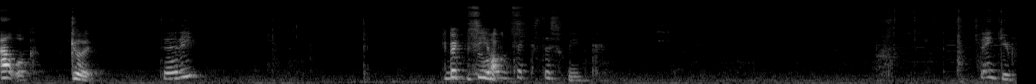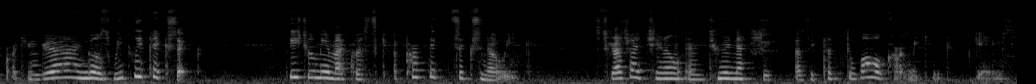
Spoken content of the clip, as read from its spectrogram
Outlook. Good. Teddy? He picked the Seahawks. picks this week. Thank you for watching Good Angles Weekly Pick 6. Please join me in my quest to get a perfect 6 0 week. Subscribe to my channel and tune in next week as I pick the wild card week games.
